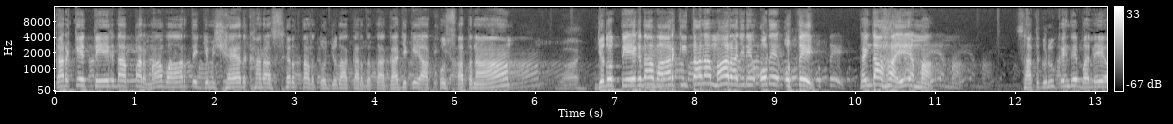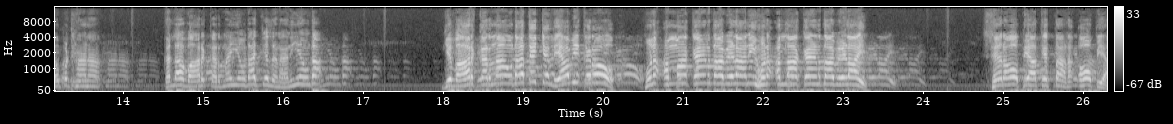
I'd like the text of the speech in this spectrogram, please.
ਕਰਕੇ ਤੇਗ ਦਾ ਭਰਮਾ ਵਾਰ ਤੇ ਜਮਸ਼ੈਦ ਖਾਨ ਦਾ ਸਿਰ ਧੜ ਤੋਂ ਜੁਦਾ ਕਰ ਦਿੱਤਾ। ਗੱਜ ਕੇ ਆਖੋ, ਸਤਨਾਮ। ਜਦੋਂ ਤੇਗ ਦਾ ਵਾਰ ਕੀਤਾ ਨਾ ਮਹਾਰਾਜ ਨੇ ਉਹਦੇ ਉੱਤੇ, ਕਹਿੰਦਾ, ਹਾਏ ਅੰਮਾ। ਸਤਿਗੁਰੂ ਕਹਿੰਦੇ, ਬੱਲੇ ਉਹ ਪਠਾਣਾ। ਕੱਲਾ ਵਾਰ ਕਰਨਾ ਹੀ ਆਉਂਦਾ, ਝੱਲਣਾ ਨਹੀਂ ਆਉਂਦਾ। ਜੇ ਵਾਰ ਕਰਨਾ ਆਉਂਦਾ ਤੇ ਝੱਲਿਆ ਵੀ ਕਰੋ। ਹੁਣ ਅੰਮਾ ਕਹਿਣ ਦਾ ਵੇਲਾ ਨਹੀਂ, ਹੁਣ ਅੱਲਾ ਕਹਿਣ ਦਾ ਵੇਲਾ ਏ। ਸਿਰ ਉਹ ਪਿਆ ਤੇ ਧੜ ਉਹ ਪਿਆ।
